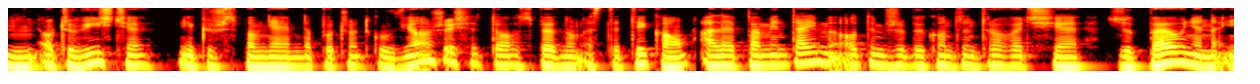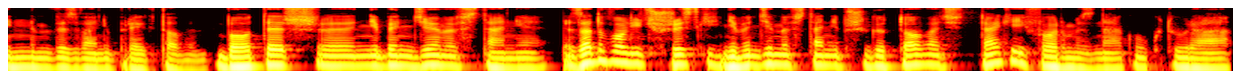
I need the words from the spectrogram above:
Mm, oczywiście, jak już wspomniałem na początku, wiąże się to z pewną estetyką, ale pamiętajmy o tym, żeby koncentrować się zupełnie na innym wyzwaniu projektowym, bo też e, nie będziemy w stanie zadowolić wszystkich, nie będziemy w stanie przygotować takiej formy znaku, która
